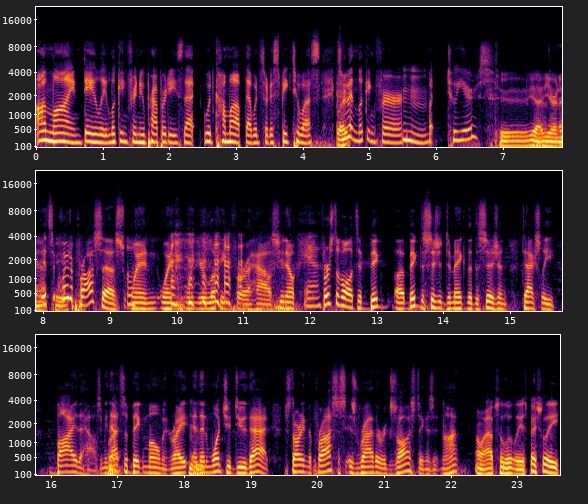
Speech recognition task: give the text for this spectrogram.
online daily looking for new properties that would come up that would sort of speak to us. 'Cause Right. we've been looking for what two years? Two, yeah, a year and a half. It's two quite a process Oh. when when when you're looking for a house. You know, Yeah. first of all, it's a big uh, big decision to make the decision to actually buy the house. I mean, Right. that's a big moment, right? Mhm. And then once you do that, starting the process is rather exhausting, is it not? Oh, absolutely. Especially,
